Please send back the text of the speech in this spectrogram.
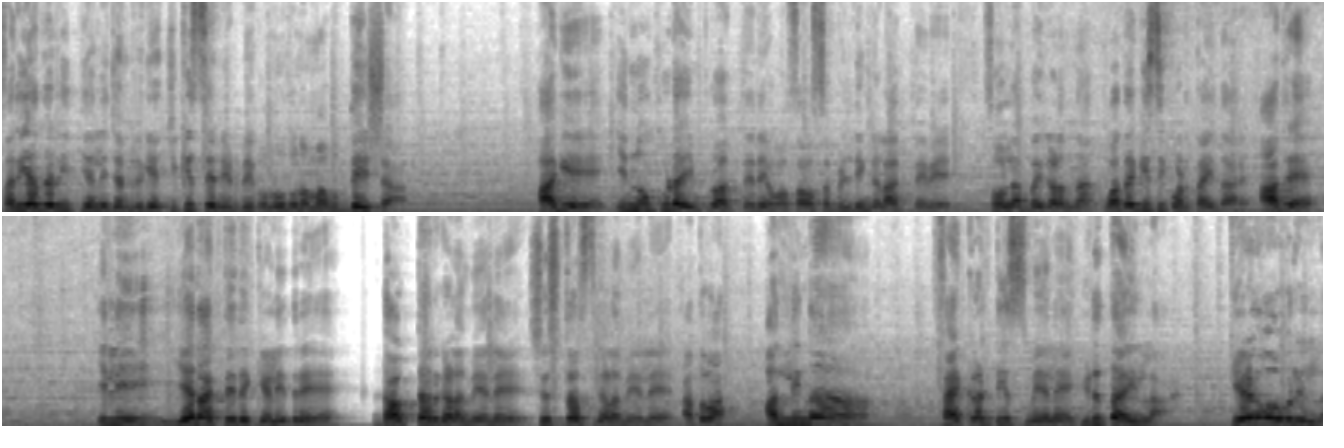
ಸರಿಯಾದ ರೀತಿಯಲ್ಲಿ ಜನರಿಗೆ ಚಿಕಿತ್ಸೆ ನೀಡಬೇಕು ಅನ್ನೋದು ನಮ್ಮ ಉದ್ದೇಶ. ಹಾಗೆ ಇನ್ನೂ ಕೂಡ ಇಂಪ್ರೂವ್ ಆಗ್ತಾ ಇದೆ. ಹೊಸ ಹೊಸ ಬಿಲ್ಡಿಂಗ್ಗಳಾಗ್ತವೆ. ಸೌಲಭ್ಯಗಳನ್ನು ಒದಗಿಸಿ ಕೊಡ್ತಾ ಇದ್ದಾರೆ. ಆದರೆ, ಇಲ್ಲಿ ಏನಾಗ್ತಿದೆ ಕೇಳಿದರೆ, ಡಾಕ್ಟರ್ಗಳ ಮೇಲೆ, ಸಿಸ್ಟರ್ಸ್ಗಳ ಮೇಲೆ ಅಥವಾ ಅಲ್ಲಿನ ಫ್ಯಾಕಲ್ಟೀಸ್ ಮೇಲೆ ಹಿಡಿತಾ ಇಲ್ಲ. ಕೇಳುವವರಿಲ್ಲ.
